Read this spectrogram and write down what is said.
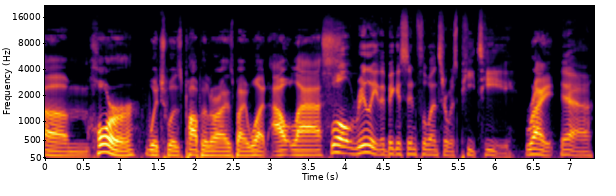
um horror, which was popularized by what? Outlast. well, really, the biggest influencer was PT. right. Yeah.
